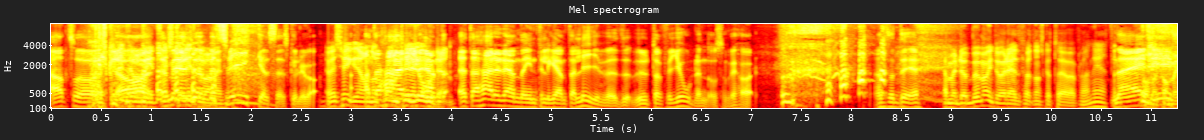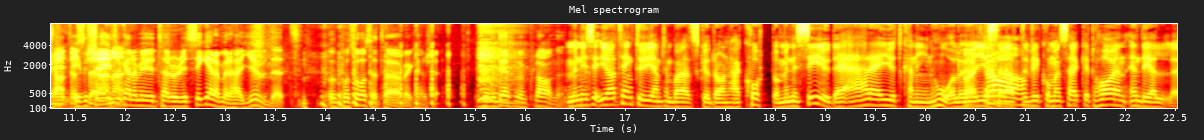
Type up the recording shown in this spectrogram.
alltså, skulle inte ja, det men skulle inte en besvikelse skulle det vara. Jag är besviken om Att de det, kom till jorden. enda, att det här är det enda intelligenta livet utanför jorden då som vi hör. Alltså det, Ja, men då behöver man inte vara rädd för att de ska ta över planeten. nej, det är sant. I och för sig så kan de ju terrorisera med det här ljudet och på så sätt ta över kanske. Det är det som är planen. Men ni ser, jag tänkte ju egentligen bara att jag skulle dra den här kort då, men ni ser ju, det här är ju ett kaninhål och jag gissar Ja. att vi kommer säkert ha en, en del eh,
